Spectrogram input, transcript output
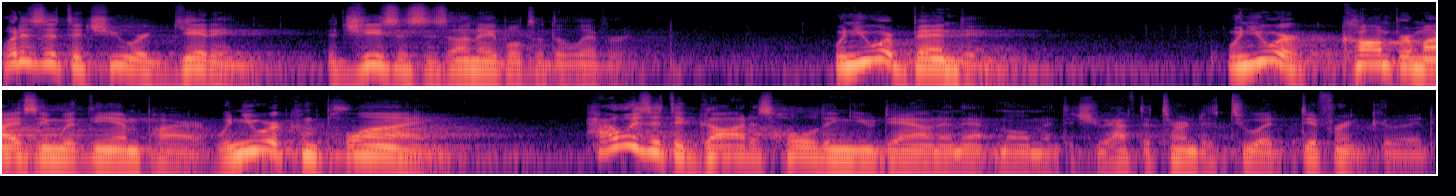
What is it that you are getting that Jesus is unable to deliver? When you are bending, when you are compromising with the empire, when you are complying, how is it that God is holding you down in that moment that you have to turn to, to a different good?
